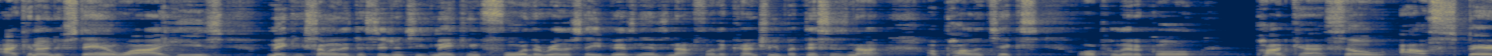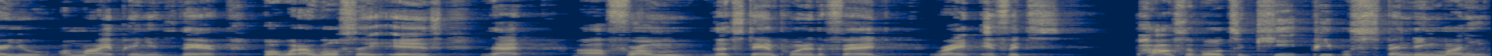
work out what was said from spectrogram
I can understand why he's making some of the decisions he's making for the real estate business, not for the country. But this is not a politics or political podcast, so I'll spare you on my opinions there. But what I will say is that uh, from the standpoint of the Fed, right, if it's possible to keep people spending money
